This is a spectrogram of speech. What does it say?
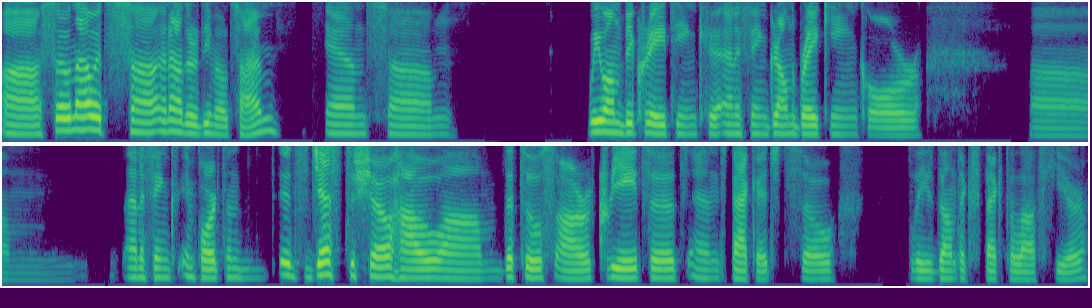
Uh, so now it's uh, another demo time and um, we won't be creating anything groundbreaking or um, anything important. It's just to show how um, the tools are created and packaged. So please don't expect a lot here.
